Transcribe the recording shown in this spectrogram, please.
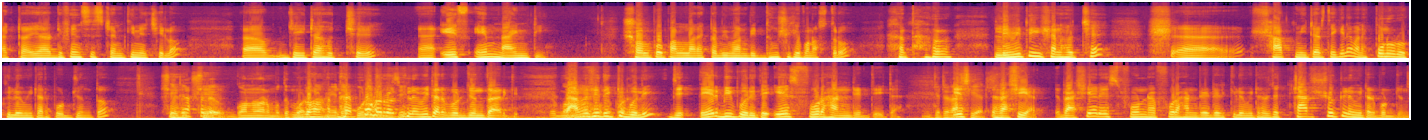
একটা এয়ার ডিফেন্স সিস্টেম কিনেছিল যেটা হচ্ছে এফ এম নাইনটি স্বল্প পাল্লার একটা বিমান বিধ্বংসী ক্ষেপণাস্ত্র। তার লিমিটেশন হচ্ছে সাত মিটার থেকে না মানে পনেরো কিলোমিটার পর্যন্ত সে এটা হচ্ছে আসলে গণনার মধ্যে পনেরো কিলোমিটার পর্যন্ত আর কি। আমি যদি একটু বলি যে এর বিপরীতে এস ফোর হান্ড্রেড যেটা যেটা রাশিয়ার। রাশিয়ার রাশিয়ার এস ফোর হান্ড্রেডের কিলোমিটার হচ্ছে চারশো কিলোমিটার পর্যন্ত।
